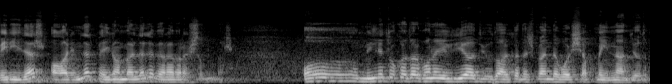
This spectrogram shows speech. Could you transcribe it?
Veliler, alimler peygamberlerle beraber haşrolunlar. Aa millet o kadar bana evliya diyordu arkadaş ben de boş yapmayın lan diyordum.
